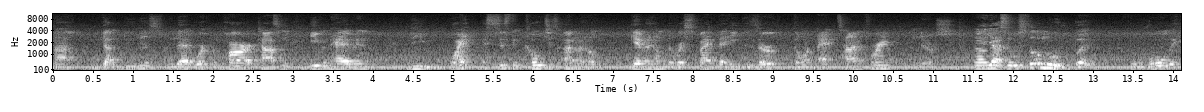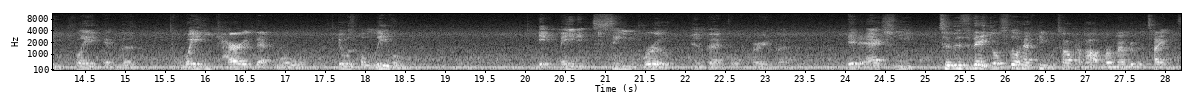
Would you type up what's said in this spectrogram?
nah, you gotta do this, do that, working them hard constantly, even having the white assistant coaches under him giving him the respect that he deserved during that time frame. Yes. Uh, yes, it was still a movie, but the role that he played and the way he carried that role, it was believable. It made it seem real. Impactful. Very impactful. It actually, to this day, you'll still have people talking about Remember the Titans.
